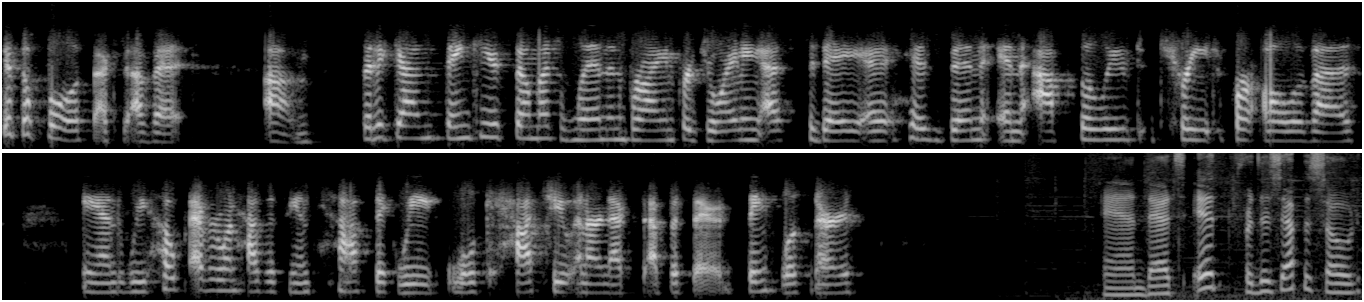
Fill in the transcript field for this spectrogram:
get the full effect of it. Um, but again, thank you so much, Lynn and Bryan, for joining us today. It has been an absolute treat for all of us and we hope everyone has a fantastic week. We'll catch you in our next episode. Thanks, listeners. And that's it for this episode.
